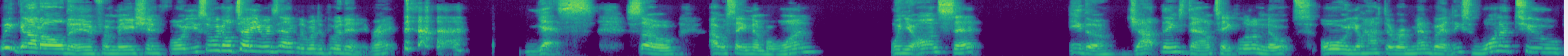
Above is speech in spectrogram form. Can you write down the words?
We got all the information for you. So we're going to tell you exactly what to put in it, right? yes. So I would say number one, when you're on set, either jot things down, take little notes, or you'll have to remember at least one or two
